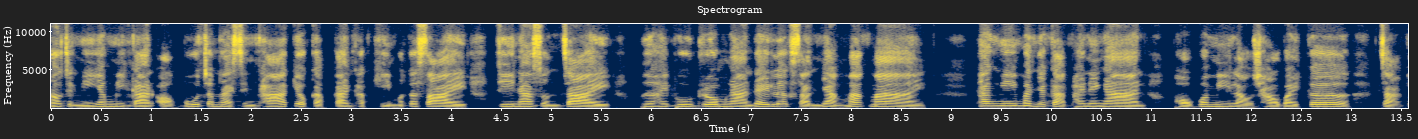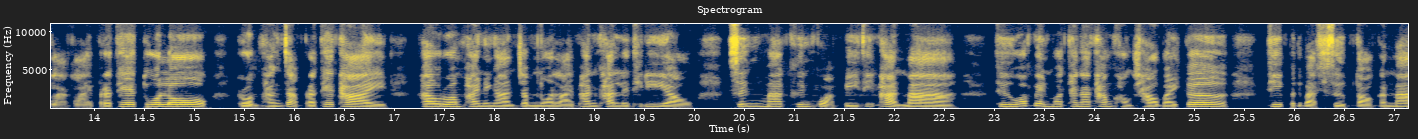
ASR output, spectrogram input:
นอกจากนี้ยังมีการออกบูธจำหน่ายสินค้าเกี่ยวกับการขับขี่มอเตอร์ไซค์ที่น่าสนใจ เพื่อให้ผู้ร่วมงานได้เลือกสรรอย่างมากมาย ทั้งนี้บรรยากาศภายในงาน พบว่ามีเหล่าชาวไบเกอร์ จากหลากหลายประเทศทั่วโลกรวมทั้งจากประเทศไทย เข้าร่วมภายในงานจำนวนหลายพันคันเลยทีเดียว ซึ่งมากขึ้นกว่าปีที่ผ่านมา ถือว่าเป็นวัฒนธรรมของชาวไบเกอร์ ที่ปฏิบัติสืบต่อกันมา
